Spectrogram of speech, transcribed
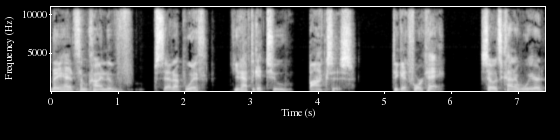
they had some kind of setup with, you'd have to get two boxes to get 4K. So it's kind of weird.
